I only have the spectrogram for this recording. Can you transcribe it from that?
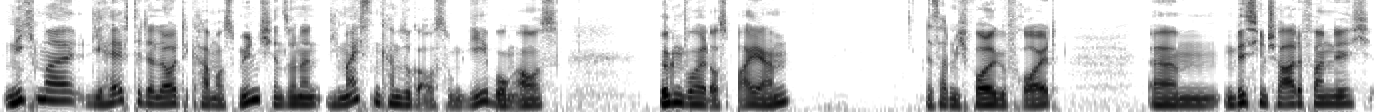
nicht mal die Hälfte der Leute kam aus München, sondern die meisten kamen sogar aus Umgebung, aus irgendwo halt aus Bayern. Das hat mich voll gefreut. Ähm, ein bisschen schade fand ich,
